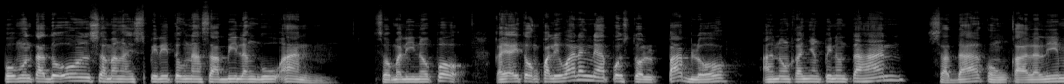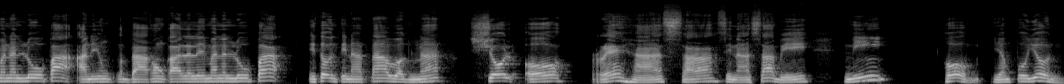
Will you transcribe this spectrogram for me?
pumunta doon sa mga espiritong nasa bilangguan. So malinaw po. Kaya ito ang paliwanag ni Apostol Pablo, ano ang kanyang pinuntahan? Sa dakong kalaliman ng lupa. Ano yung dakong kalaliman ng lupa? Ito ang tinatawag na Sheol o Rehas sa sinasabi ni Job. Yan po yun.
